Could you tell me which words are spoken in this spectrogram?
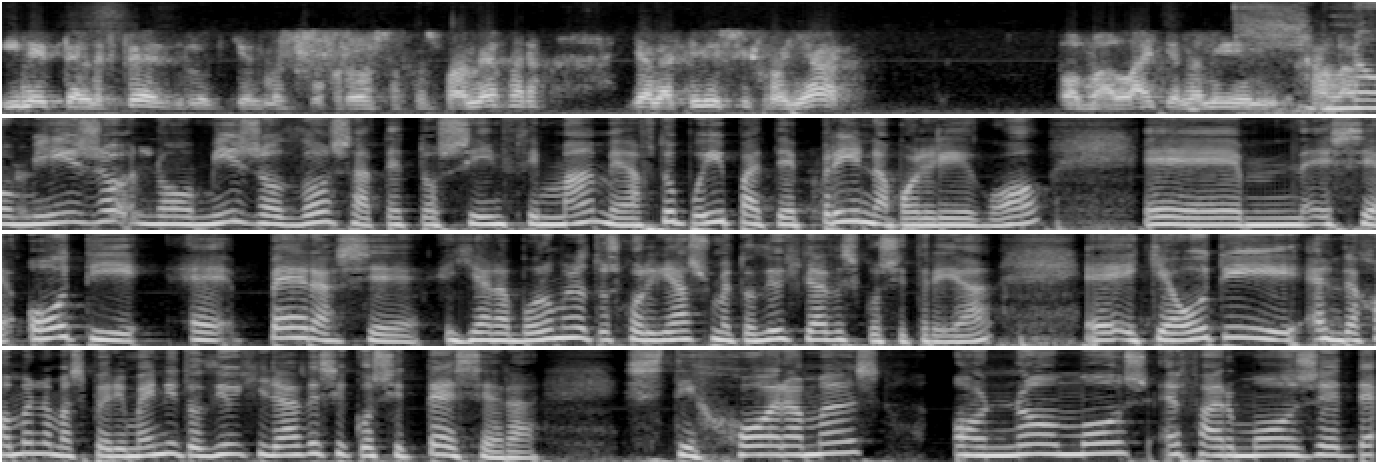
Είναι οι τελευταίες δηλωτικές μας υποχρεώσεις αυτές που ανέφερα για να κλείσει η χρονιά ομαλά και να μην χαλάσει. Νομίζω, νομίζω δώσατε το σύνθημα με αυτό που είπατε πριν από λίγο ε, σε ό,τι ε, πέρασε για να μπορούμε να το σχολιάσουμε το 2023 ε, και ότι ενδεχόμενα μας περιμένει το 2024 στη χώρα μας ο νόμος εφαρμόζεται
